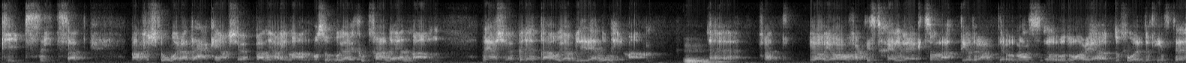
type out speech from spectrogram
typsnitt så att man förstår att det här kan jag köpa när jag är man. Och, så, och jag är fortfarande en man när jag köper detta och jag blir ännu mer man. Mm. Eh, för att jag, jag har faktiskt själv ägt sådana deodoranter och, man, och då, har jag, då, får, då finns det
